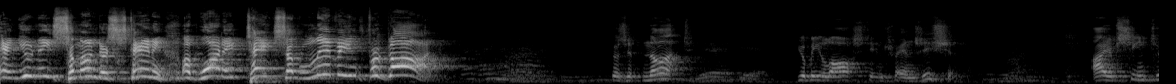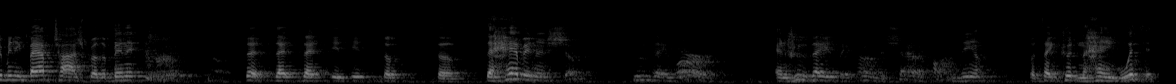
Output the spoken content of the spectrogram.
and you need some understanding of what it takes of living for God. Because if not, you'll be lost in transition. I have seen too many baptized, Brother Bennett, that, that, that it, it, the, the, the heaviness of who they were and who they had become had sat upon them, but they couldn't hang with it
